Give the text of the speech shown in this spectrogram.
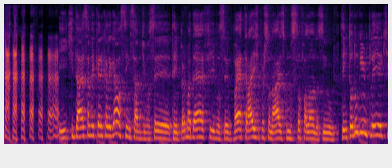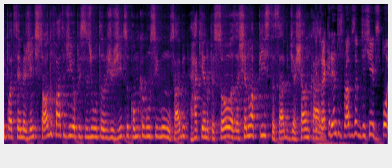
E que dá essa mecânica legal, assim, sabe? De você tem permadeath, você vai atrás de personagens, como vocês estão falando, assim. Tem todo um gameplay que pode ser emergente só do fato de eu preciso de um lutador de jiu-jitsu, como que eu consigo um, sabe? Hackeando pessoas, achando uma pista, sabe? De achar um E tu vai cara. criando os próprios objetivos. Pô,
